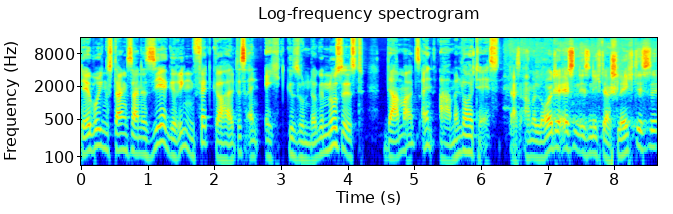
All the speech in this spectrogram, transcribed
der übrigens dank seines sehr geringen Fettgehaltes ein echt gesunder Genuss ist damals ein arme Leute essen. Das arme Leute essen ist nicht das Schlechteste.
